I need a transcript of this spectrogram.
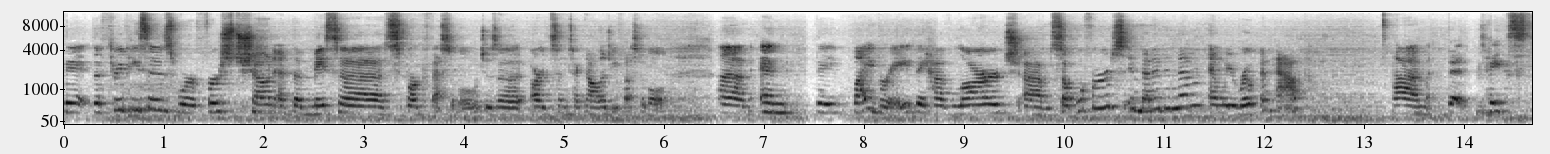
the, the three pieces were first shown at the Mesa Spark Festival, which is an arts and technology festival. Um, and they vibrate, they have large um, subwoofers embedded in them, and we wrote an app um, that takes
